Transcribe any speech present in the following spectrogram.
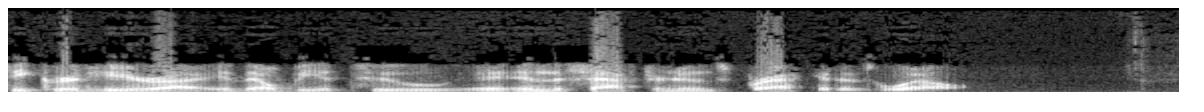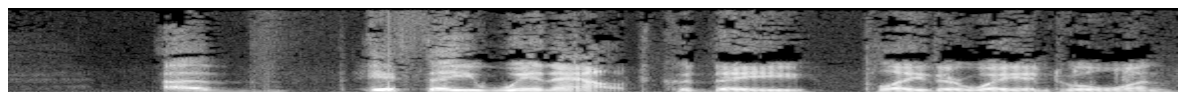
secret here. I, there'll be a two in this afternoon's bracket as well. Uh, if they win out, could they play their way into a one?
